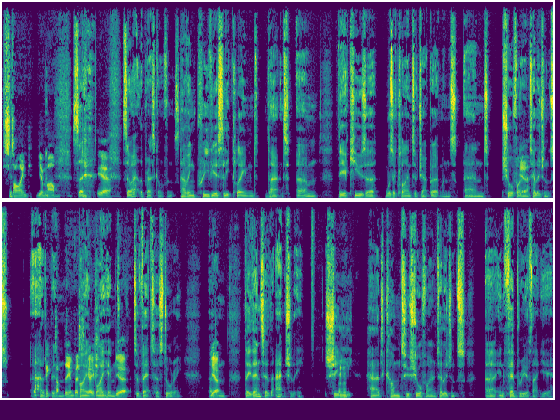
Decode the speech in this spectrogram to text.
Signed your mum. So Yeah. So at the press conference, having previously claimed that um, the accuser was a client of Jack Burkman's and Surefire Yeah. Intelligence had Picked been up the hired by him Yeah. to, to vet her story. Yeah. Um, They then said that actually she Mhm. had come to Surefire Intelligence uh, in February of that year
